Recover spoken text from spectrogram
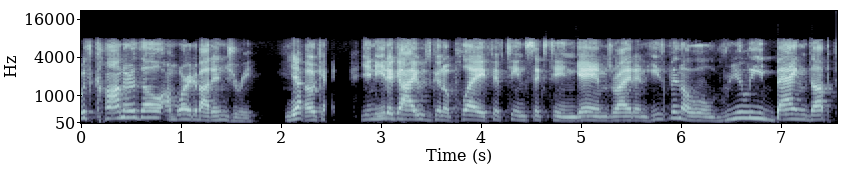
With Conner, though, I'm worried about injury. Yep. Okay you need a guy who's going to play 15, 16 games, right? And he's been a little really banged up.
